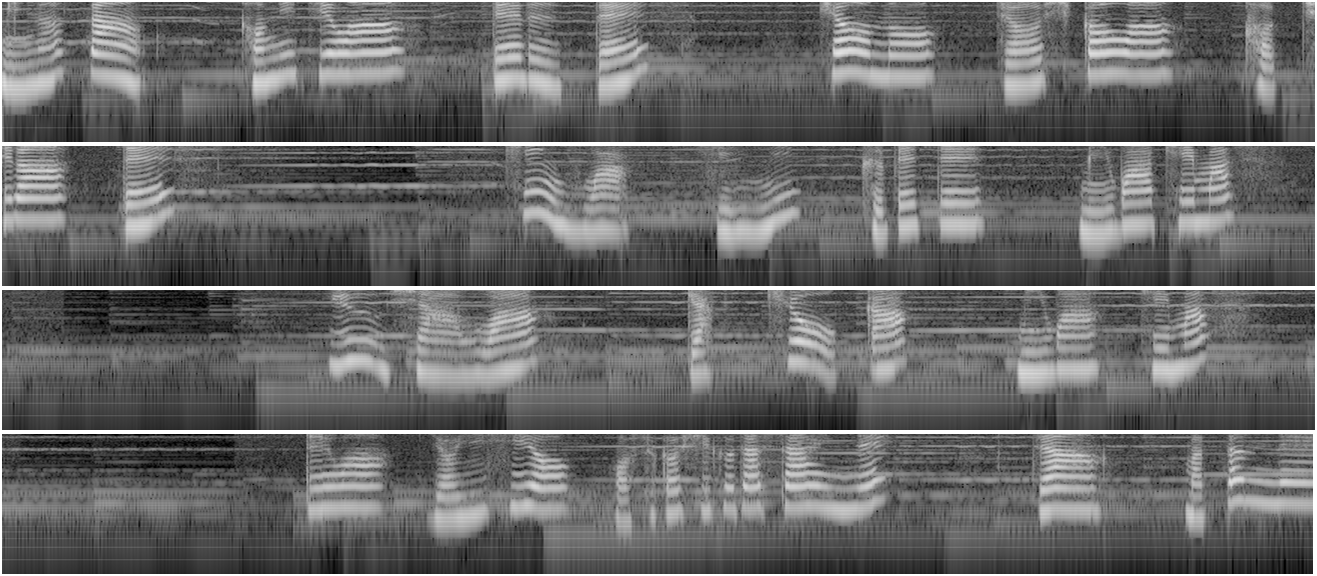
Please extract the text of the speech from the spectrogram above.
皆さん、こんにちは。ベルです。今日の上司語はこちらです。金は日にくべて見分けます。勇者は逆境が見分けます。良い日をお過ごしくださいね。じゃあ、またね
